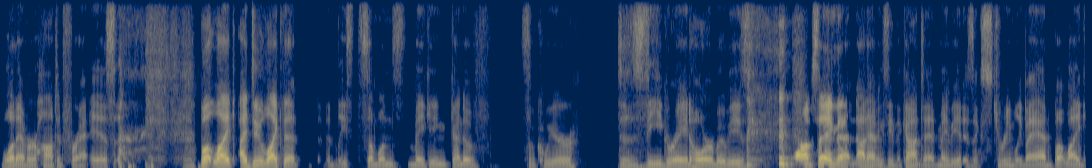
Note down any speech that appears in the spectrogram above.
whatever haunted frat is. but like I do like that at least someone's making kind of some queer Z grade horror movies. I'm saying that not having seen the content, maybe it is extremely bad, but like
